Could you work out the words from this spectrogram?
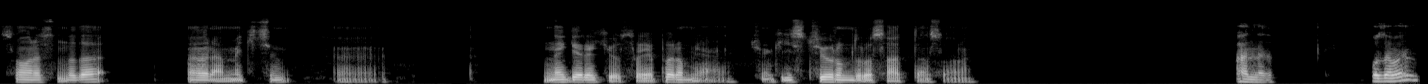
Sonrasında da öğrenmek için e, ne gerekiyorsa yaparım yani. Çünkü istiyorumdur o saatten sonra. Anladım. O zaman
